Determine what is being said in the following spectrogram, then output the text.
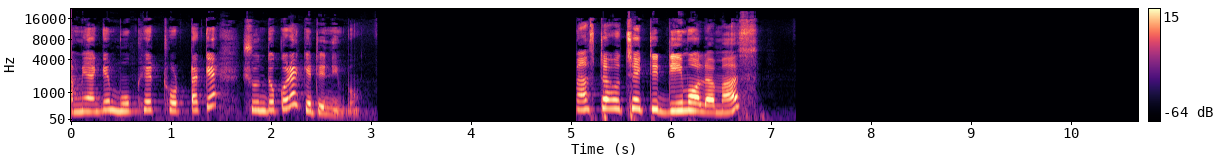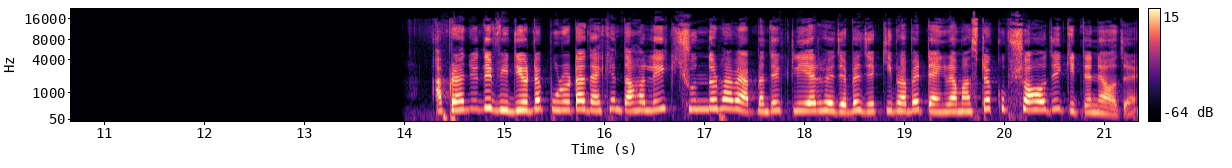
আমি আগে মুখের ঠোঁটটাকে সুন্দর করে কেটে নিব। মাছটা হচ্ছে একটি ডিমওয়ালা মাছ। আপনারা যদি ভিডিওটা পুরোটা দেখেন, তাহলেই সুন্দরভাবে আপনাদের ক্লিয়ার হয়ে যাবে যে কীভাবে ট্যাংরা মাছটা খুব সহজেই কেটে নেওয়া যায়।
